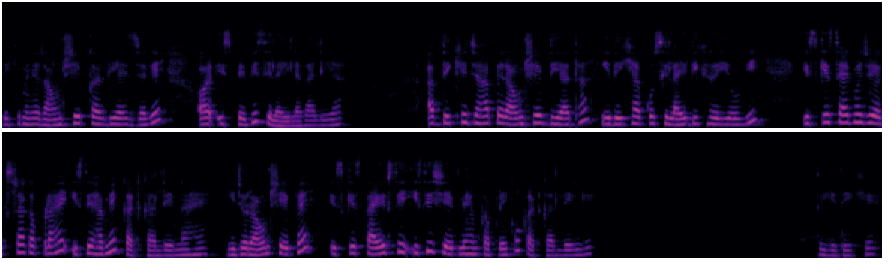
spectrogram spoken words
देखिए, मैंने राउंड शेप कर दिया इस जगह और इस पर भी सिलाई लगा लिया। अब देखिए, जहाँ पे राउंड शेप दिया था, ये देखिए आपको सिलाई दिख रही होगी। इसके साइड में जो एक्स्ट्रा कपड़ा है, इसे हमें कट कर लेना है। ये जो राउंड शेप है, इसके साइड से इसी शेप में हम कपड़े को कट कर लेंगे। तो ये देखिए।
